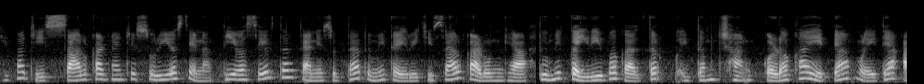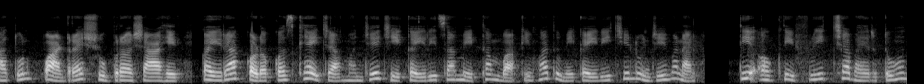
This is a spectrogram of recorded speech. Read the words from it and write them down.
किंवा जी साल काढण्याची सुरी असते ना ती असेल तर त्याने सुद्धा तुम्ही कैरीची साल काढून घ्या. तुम्ही कैरी बघाल तर एकदम छान कडक आहे त्यामुळे त्या आतून पांढऱ्या शुभ्र अशा आहेत. कैऱ्या कडकच घ्यायच्या म्हणजे जी कैरीचा मेथंबा किंवा तुम्ही कैरीची लुंजी म्हणाल ती अगदी फ्रीजच्या बाहेर दोन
